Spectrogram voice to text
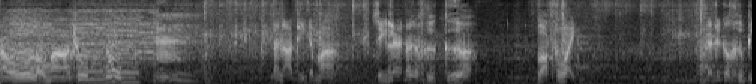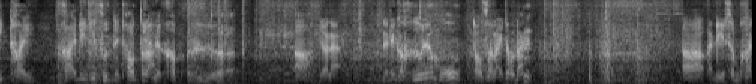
เราเรามาชุมนุมนานๆที่จะมา สิ่งแรกนั่นก็คือเกลือบลอดวยและนี่ก็คือพริกไทย ขายดีที่สุดในท้องตลาดเลยครับเอออ่าเดี๋ยวละและนี่ก็คือเนื้อหมูต้องสไลด์เท่านั้นอ่าอันนี้สำคัญ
